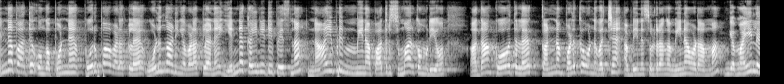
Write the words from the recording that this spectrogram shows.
என்ன பார்த்து உங்கள் பொண்ணை பொறுப்பாக வளர்க்கல ஒழுங்காக நீங்கள் வளர்க்கலன்னு என்ன கை நீட்டி பேசுனா நான் எப்படி மீனா பார்த்துட்டு சும்மா இருக்க முடியும்? அதான் கோவத்தில் கண்ணம் பழுக்க ஒன்று வச்சேன் அப்படின்னு சொல்கிறாங்க மீனாவோட அம்மா. இங்கே மயில்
